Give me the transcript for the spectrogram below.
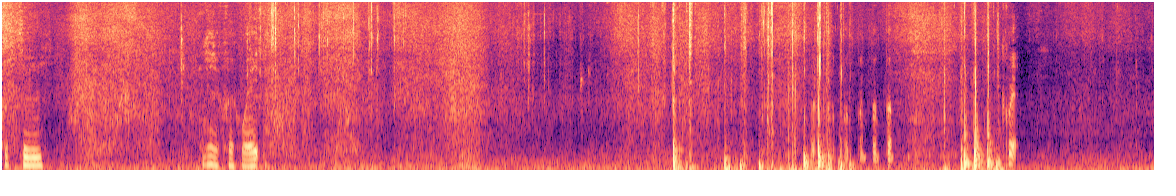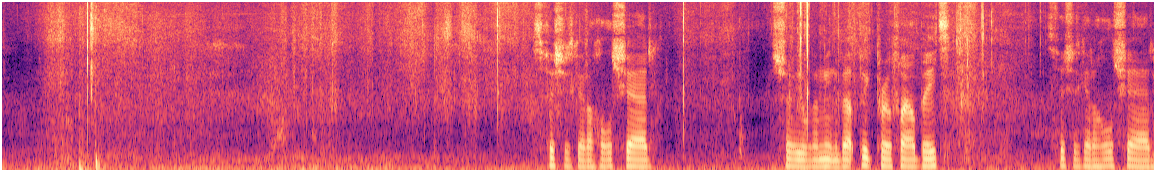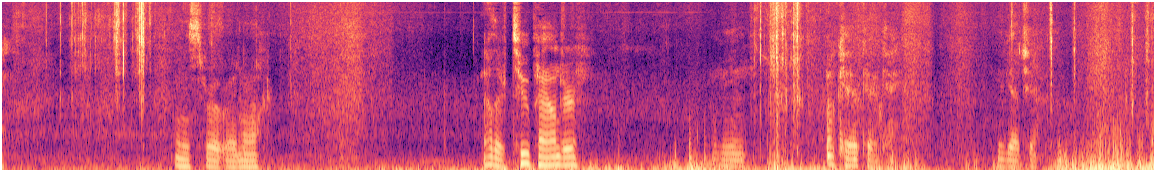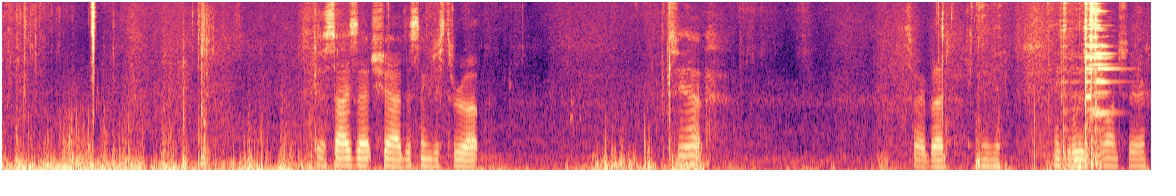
16. Get a quick weight. Quit. This fish has got a whole shad. Show you what I mean about big profile baits. This fish has got a whole shad in his throat right now. Another two pounder. I mean, okay, okay, okay. We got you. Gotta size that shad. This thing just threw up. See that? Sorry, bud. Made you lose your lunch there.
